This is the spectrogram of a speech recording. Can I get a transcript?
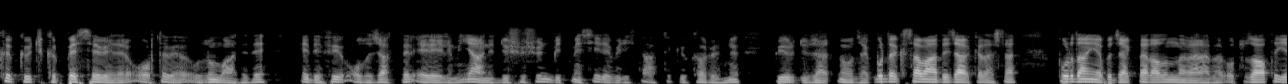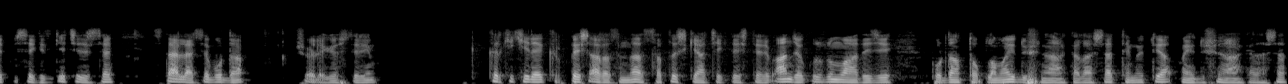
43-45 seviyeleri orta ve uzun vadede hedefi olacaktır eğilimi. Yani düşüşün bitmesiyle birlikte artık yukarı yönlü bir düzeltme olacak. Burada kısa vadeci arkadaşlar buradan yapacaklar alımla beraber 36-78 geçilirse isterlerse burada şöyle göstereyim. 42 ile 45 arasında satış gerçekleştirip ancak uzun vadeci buradan toplamayı düşünen arkadaşlar, temettü yapmayı düşünen arkadaşlar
